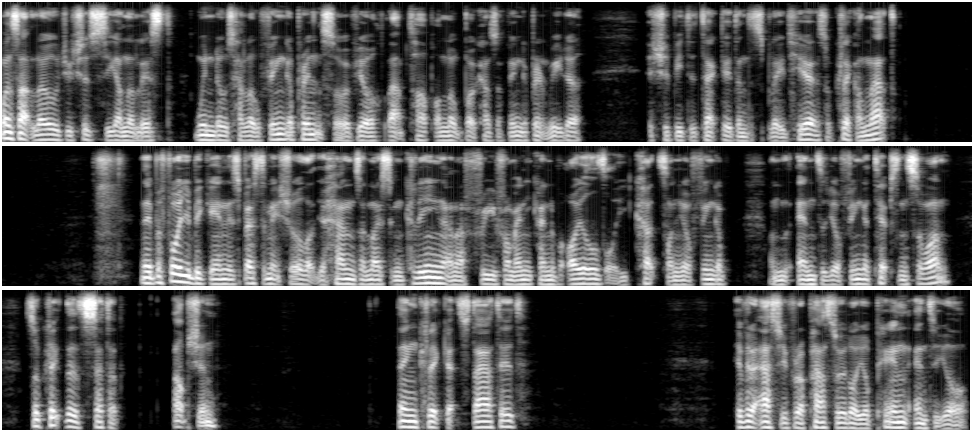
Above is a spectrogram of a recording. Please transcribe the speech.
Once that loads, you should see on the list Windows Hello Fingerprint. So if your laptop or notebook has a fingerprint reader, it should be detected and displayed here. So click on that. Now before you begin, it's best to make sure that your hands are nice and clean and are free from any kind of oils or cuts on your finger, on the ends of your fingertips and so on. So click the setup option, then click get started. If it asks you for a password or your PIN, enter your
